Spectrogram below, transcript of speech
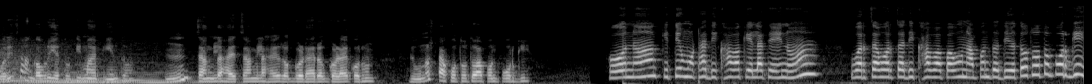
बरीच अंगावर येत होती माझ्या भिंत? हं, चांगलं आहे चांगलं आहे. रगड आहे रगड आहे करून देऊनच टाकत होतो आपण पोरगी. हो ना किती मोठा दिखावा केला ते ना वरचा वरचा दिखावा पाहून आपण तर देतच होतो पोरगी.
